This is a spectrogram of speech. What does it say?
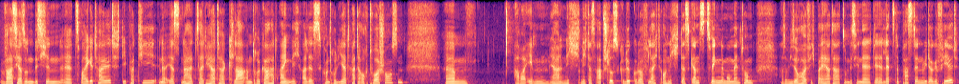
war es ja so ein bisschen äh, zweigeteilt, die Partie. In der ersten Halbzeit Hertha klar am Drücker, hat eigentlich alles kontrolliert, hatte auch Torchancen. Ähm, aber eben ja nicht, nicht das Abschlussglück oder vielleicht auch nicht das ganz zwingende Momentum. Also wie so häufig bei Hertha hat so ein bisschen der, der letzte Pass denn wieder gefehlt.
